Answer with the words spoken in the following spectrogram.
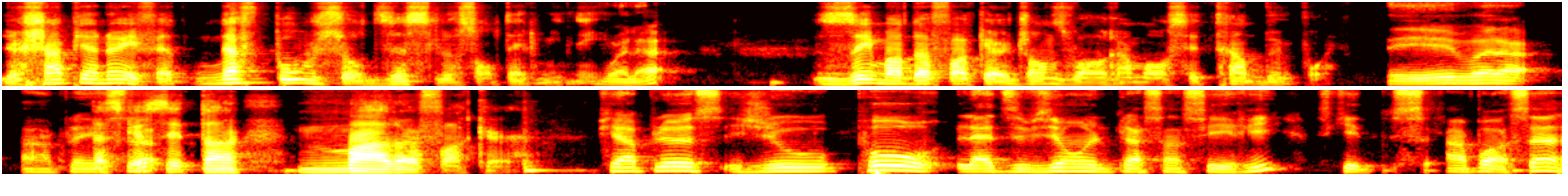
Le championnat est fait. 9 poules sur 10 là, sont terminés. Voilà. Z Motherfucker Jones va ramasser 32 points. Et voilà. En plein Parce que c'est un motherfucker. Puis en plus, il joue pour la division une place en série. Ce qui est en passant,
